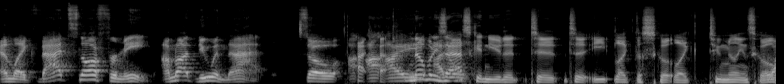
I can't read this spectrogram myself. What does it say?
And like that's not for me. I'm not doing that. So I, I, I, nobody's I asking you to to to eat like the sco- like two million Scoville.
